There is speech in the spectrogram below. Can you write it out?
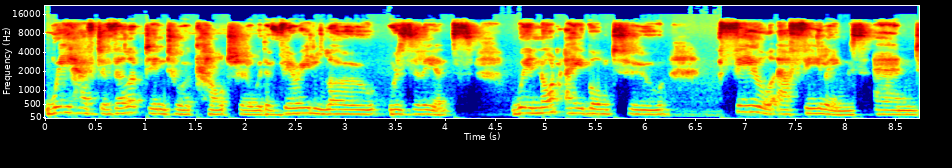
we have developed into a culture with a very low resilience. We're not able to feel our feelings and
